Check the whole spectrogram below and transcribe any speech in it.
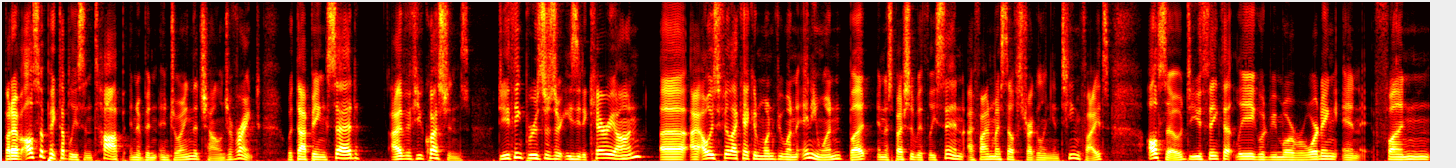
but I've also picked up Lee Sin top and have been enjoying the challenge of ranked. With that being said, I have a few questions. Do you think bruisers are easy to carry on? Uh, I always feel like I can 1v1 anyone, but, and especially with Lee Sin, I find myself struggling in team fights. Also, do you think that League would be more rewarding and fun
